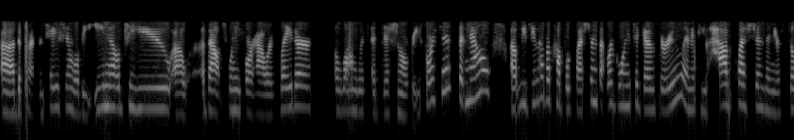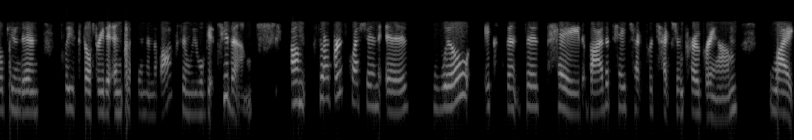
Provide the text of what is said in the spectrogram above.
uh, the presentation will be emailed to you uh, about 24 hours later along with additional resources. But now uh, we do have a couple questions that we're going to go through. And if you have questions and you're still tuned in, please feel free to input them in the box and we will get to them. Um, so our first question is, will expenses paid by the Paycheck Protection Program, like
